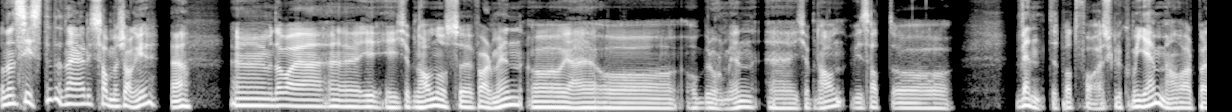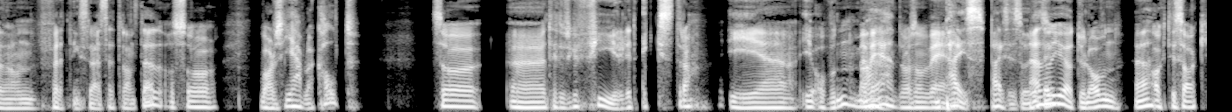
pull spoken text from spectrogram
Og den siste, den er litt samme sjanger. Ja. Uh, da var jeg uh, i, i København hos eh, faren min, og jeg og, og broren min i København. Vi satt og ventet på at far skulle komme hjem. Han var på en eller annen forretningsreise et eller annet sted, og så var det så jævla kaldt. Så jeg tenkte vi skulle fyre litt ekstra i, i ovnen med Ah, ved. Det var sånn ved. Peis, peishistorie. Ja, sånn Jøtulovn-aktig sak.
